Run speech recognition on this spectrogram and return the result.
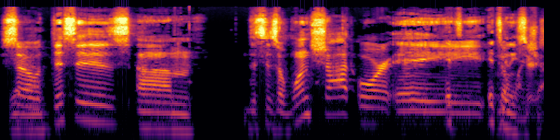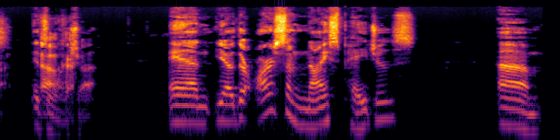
So Yeah. this is um this is a one shot or a It's, it's a one shot. It's Oh, a one okay. shot. And, you know, there are some nice pages. Um,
